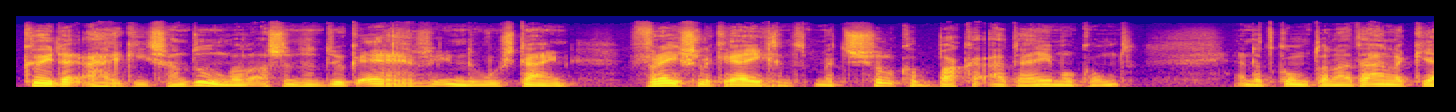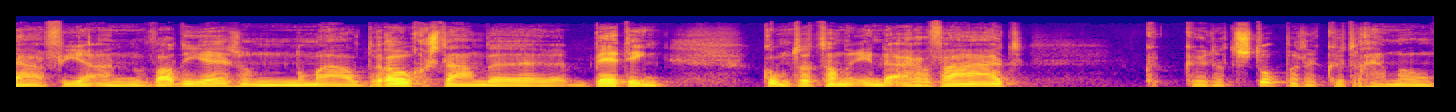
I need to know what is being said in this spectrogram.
kun je daar eigenlijk iets aan doen? Want als het natuurlijk ergens in de woestijn vreselijk regent, met zulke bakken uit de hemel komt, en dat komt dan uiteindelijk ja, via een wadi, zo'n normaal droogstaande bedding, komt dat dan in de Arava uit. Kun je dat stoppen? Dat kun je toch helemaal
